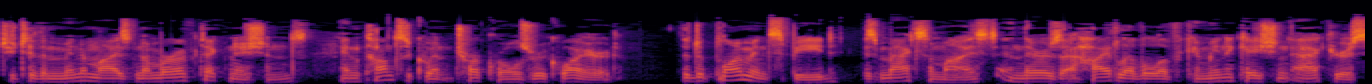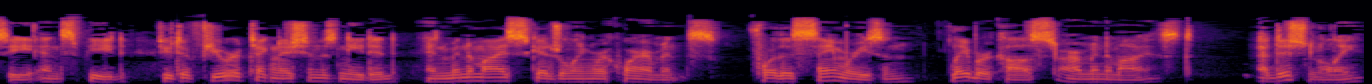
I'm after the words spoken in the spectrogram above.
due to the minimized number of technicians and consequent truck rolls required. The deployment speed is maximized and there is a high level of communication accuracy and speed due to fewer technicians needed and minimized scheduling requirements. For this same reason, labor costs are minimized. Additionally,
